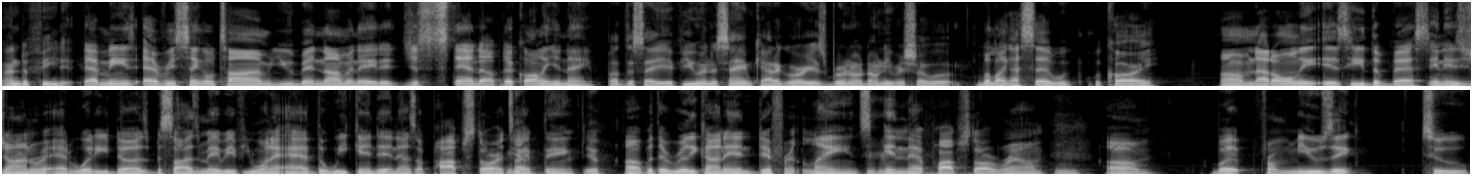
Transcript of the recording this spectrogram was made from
undefeated. That means every single time you've been nominated, just stand up. They're calling your name. About to say, if you in the same category as Bruno, don't even show up. But like I said with, with Cari, um, not only is he the best in his genre at what he does, besides maybe if you want to add the Weeknd in as a pop star type Yeah. thing, Yeah. Uh, but they're really kind of in different lanes in that pop star realm. Um, but from music to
